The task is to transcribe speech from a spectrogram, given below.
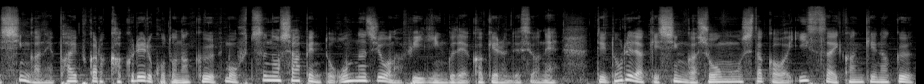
芯がねパイプから隠れることなくもう普通のシャーペンと同じようなフィーリングで書けるんですよね。でどれだけ芯が消耗したかは一切関係なく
